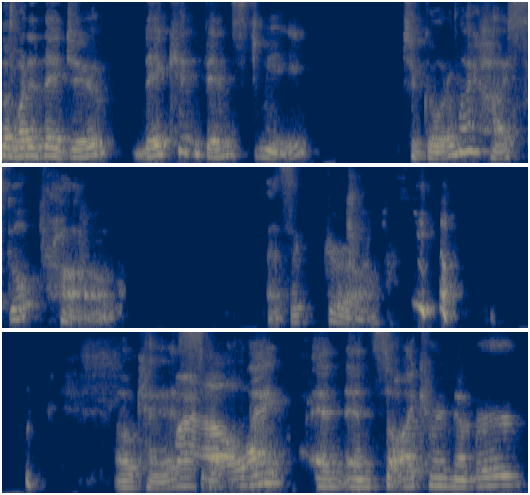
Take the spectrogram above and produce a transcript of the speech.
So what did they do? They convinced me to go to my high school prom as a girl. Okay, Wow. so I and and so I can remember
